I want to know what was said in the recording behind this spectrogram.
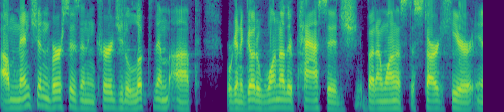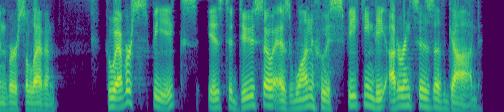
I'll mention verses and encourage you to look them up. We're going to go to one other passage, but I want us to start here in verse 11. Whoever speaks is to do so as one who is speaking the utterances of God.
